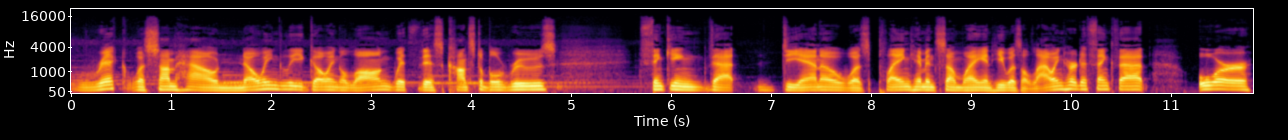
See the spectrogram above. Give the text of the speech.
Rick was somehow knowingly going along with this constable ruse, thinking that Deanna was playing him in some way and he was allowing her to think that, or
